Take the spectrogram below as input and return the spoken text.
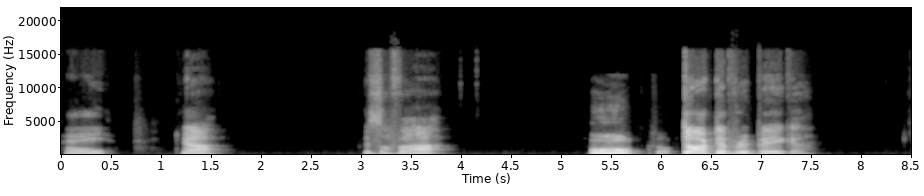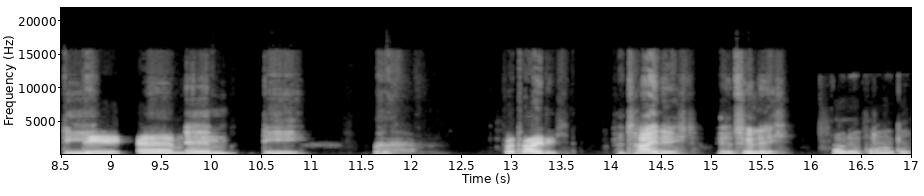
Hey. Ja. Ist doch wahr. Uh, so. Dr. Britt Baker. Die, Die, ähm, ähm, die verteidigt. verteidigt. Ja, natürlich. Ohne Frage.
